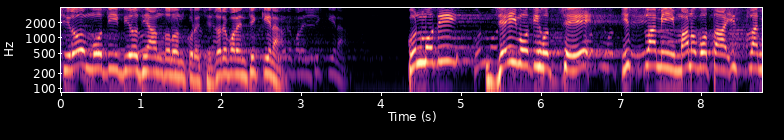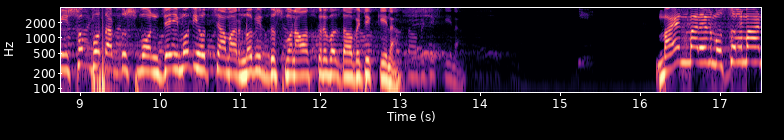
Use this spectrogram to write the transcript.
ছিল? মোদি বিরোধী আন্দোলন করেছে। জোরে বলেন ঠিক কিনা? কোন মোদি? যেই মোদি হচ্ছে ইসলামী মানবতা, ইসলামী সভ্যতার দুশ্মন, যেই মোদি হচ্ছে আমার নবীর দুশ্মন। আওয়াজ করে বলতে হবে ঠিক কিনা? মায়ানমারের মুসলমান,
